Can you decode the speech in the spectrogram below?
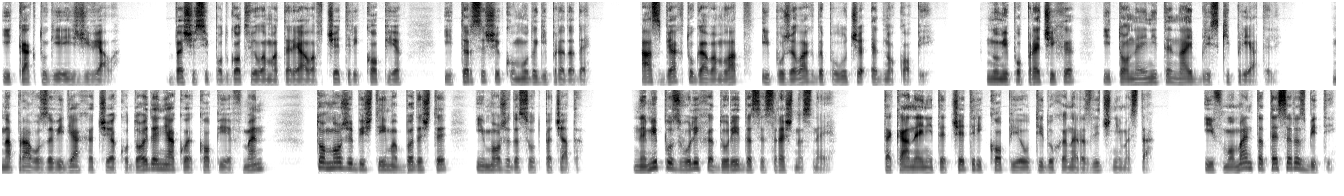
и както ги е изживяла. Беше си подготвила материала в четири копия и търсеше кому да ги предаде. Аз бях тогава млад и пожелах да получа едно копие. Но ми попречиха и то нейните най-близки приятели. Направо завидяха, че ако дойде някое копие в мен, то може би ще има бъдеще и може да се отпечата. Не ми позволиха дори да се срещна с нея. Така нейните четири копия отидоха на различни места. И в момента те са разбити.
